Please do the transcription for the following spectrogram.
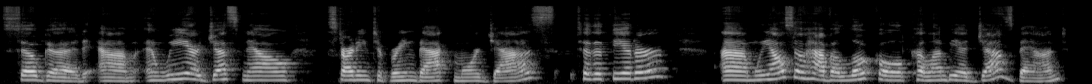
so good, um, and we are just now starting to bring back more jazz to the theater. Um, we also have a local Columbia jazz band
